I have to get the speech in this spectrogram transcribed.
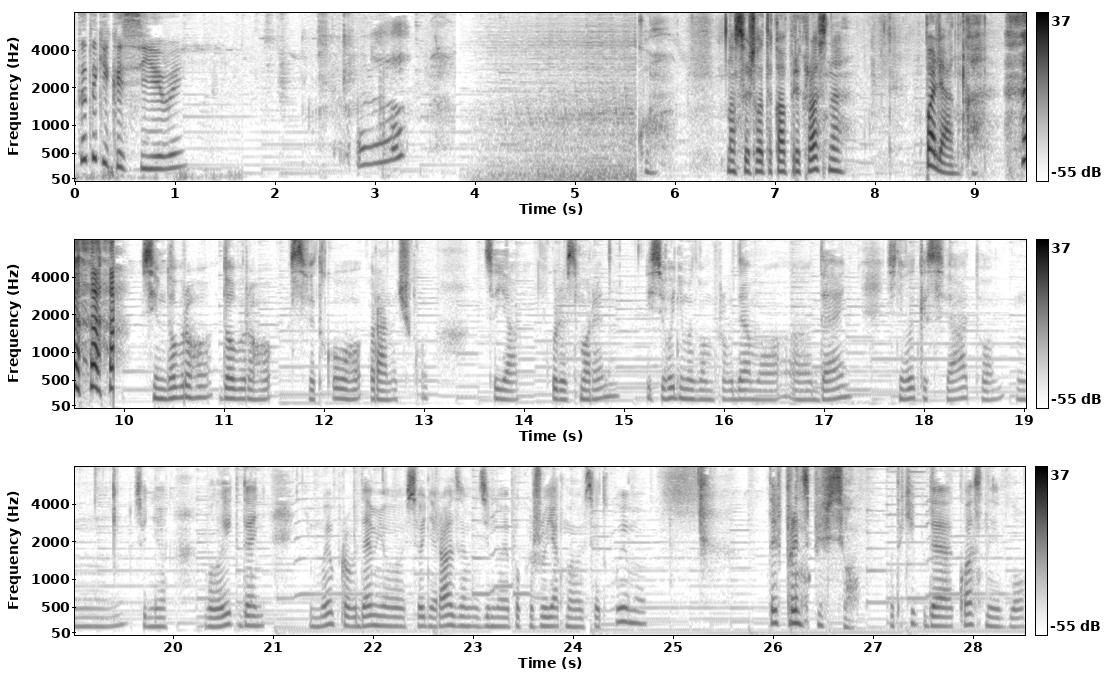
Хто такий красивий? У нас вийшла така прекрасна полянка. Всім доброго, доброго святкового раночку. Це я, Куріс Марина. І сьогодні ми з вами проведемо е, день, сьогодні велике свято, сьогодні Великдень, і ми проведемо його сьогодні разом зі мною. Я покажу, як ми його святкуємо. Та й в принципі все. Отакий буде класний влог.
